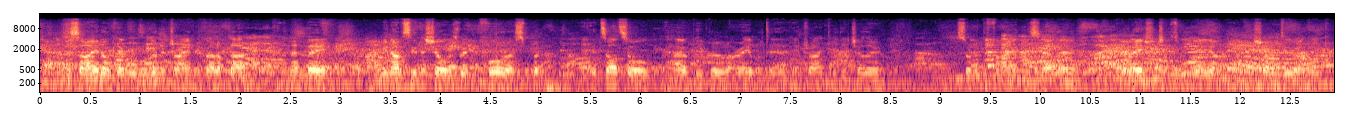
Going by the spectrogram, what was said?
and decide, okay, well, we're going to try and develop that, and then they, I mean, obviously the show is written for us, but it's also how people are able to interact with each other. Sort of defines how the relationships will be on the show too. I think.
